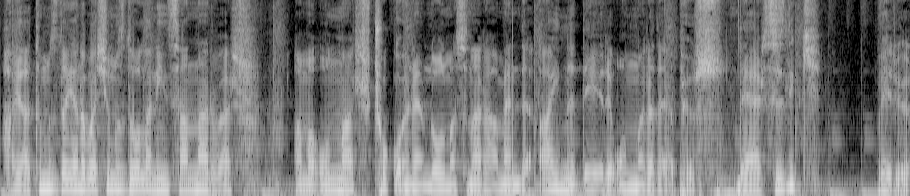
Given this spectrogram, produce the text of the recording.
Hayatımızda yanı başımızda olan insanlar var ama onlar çok önemli olmasına rağmen de aynı değeri onlara da yapıyoruz. Değersizlik veriyor.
